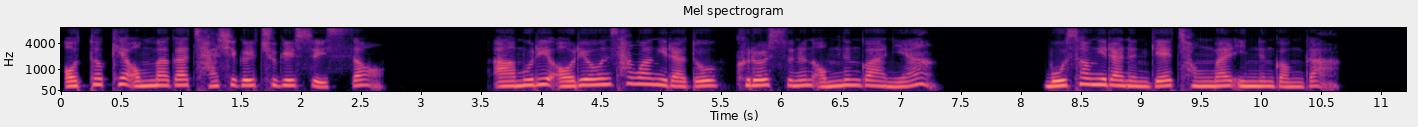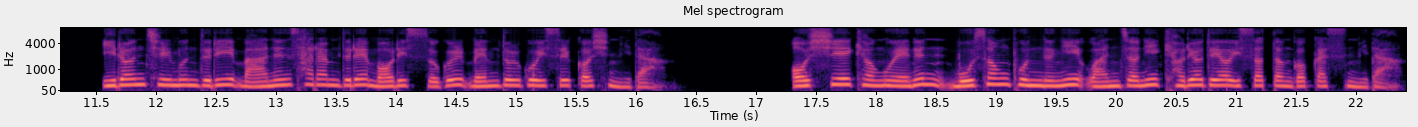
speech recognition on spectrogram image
어떻게 엄마가 자식을 죽일 수 있어? 아무리 어려운 상황이라도 그럴 수는 없는 거 아니야? 모성이라는 게 정말 있는 건가? 이런 질문들이 많은 사람들의 머릿속을 맴돌고 있을 것입니다. 어 씨의 경우에는 모성 본능이 완전히 결여되어 있었던 것 같습니다.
